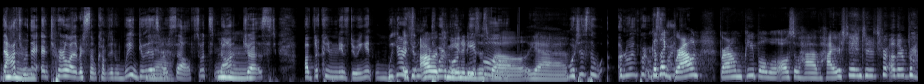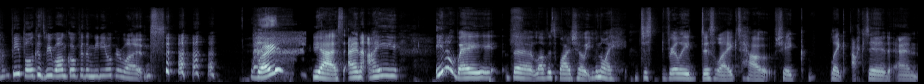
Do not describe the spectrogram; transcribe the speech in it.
That's where Mhm. the internalized racism comes in. We do this Yeah. ourselves, so it's not Mhm. just other communities doing it. We are It's doing our it communities our as well. Yeah. which is the annoying part. Because like brown brown people will also have higher standards for other brown people because we won't go for the mediocre ones right? yes and i in a way the love is blind show even though I just really disliked how Shake like acted and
